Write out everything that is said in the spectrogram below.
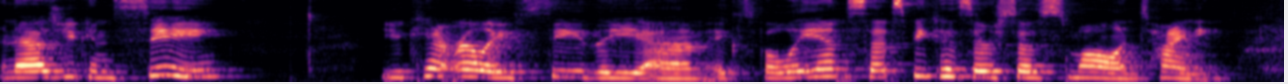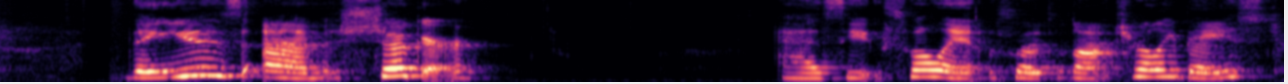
And as you can see, you can't really see the um, exfoliants. That's because they're so small and tiny. They use um, sugar as the exfoliant, so it's naturally based.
